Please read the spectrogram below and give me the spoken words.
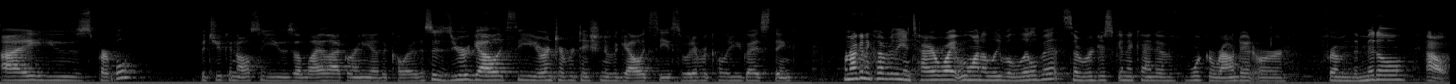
I use purple, but you can also use a lilac or any other color. This is your galaxy, your interpretation of a galaxy, so whatever color you guys think. We're not gonna cover the entire white, we wanna leave a little bit, so we're just gonna kind of work around it or from the middle out.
